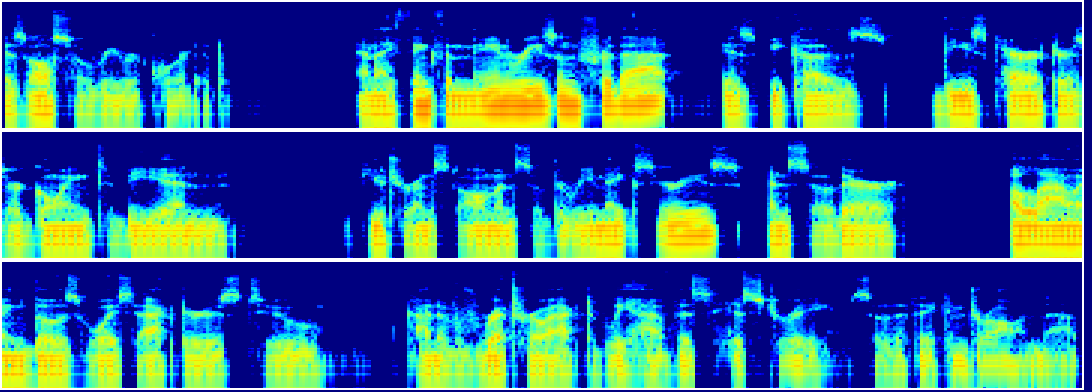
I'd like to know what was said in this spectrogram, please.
is also re recorded. And I think the main reason for that is because these characters are going to be in future installments of the remake series. And so they're allowing those voice actors to kind of retroactively have this history so that they can draw on that.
